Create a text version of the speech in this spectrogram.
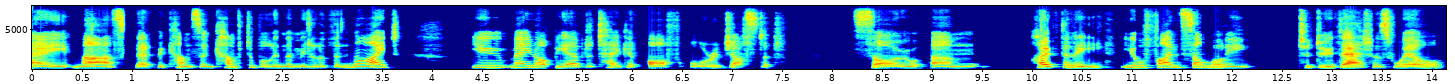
a mask that becomes uncomfortable in the middle of the night, you may not be able to take it off or adjust it. So, um, hopefully, you'll find somebody to do that as well.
